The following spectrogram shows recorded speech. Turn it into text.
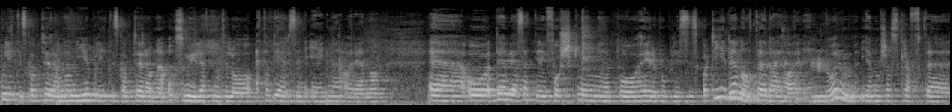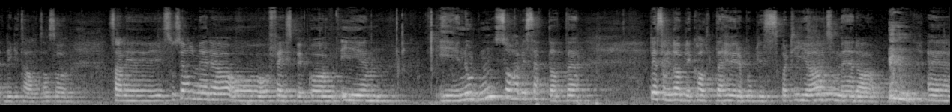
politiske aktørene, de nye politiske aktørene også muligheten til å etablere sine egne arenaer. Eh, og det vi har sett i forskning på høyrepopulistisk parti, det er at de har enorm gjennomslagskraft digitalt. altså Særlig i sosiale medier og Facebook. Og i, i Norden så har vi sett at eh, det som da blir kalt de høyrepopulistiske partiene, som er da eh,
